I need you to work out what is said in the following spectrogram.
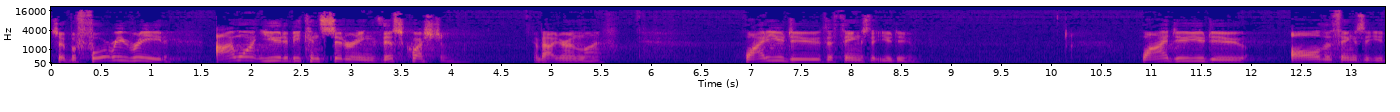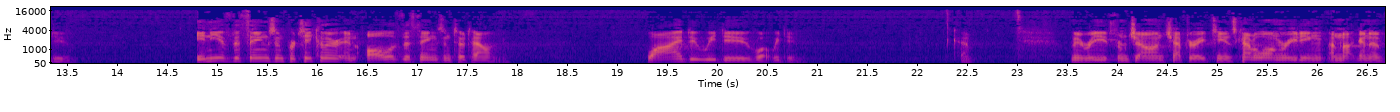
So before we read, I want you to be considering this question about your own life. Why do you do the things that you do? Why do you do all the things that you do? Any of the things in particular and all of the things in totality. Why do we do what we do? Okay. Let me read from John chapter 18. It's kind of a long reading. I'm not going to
